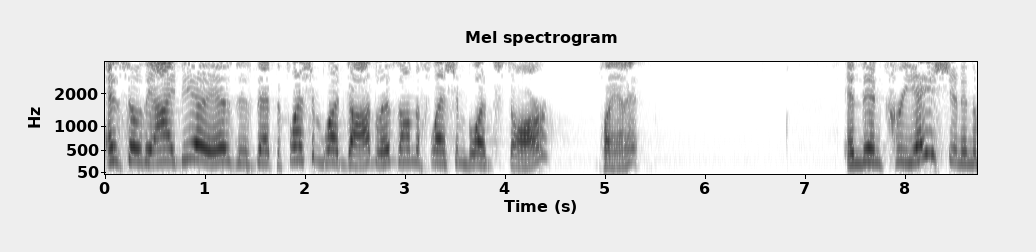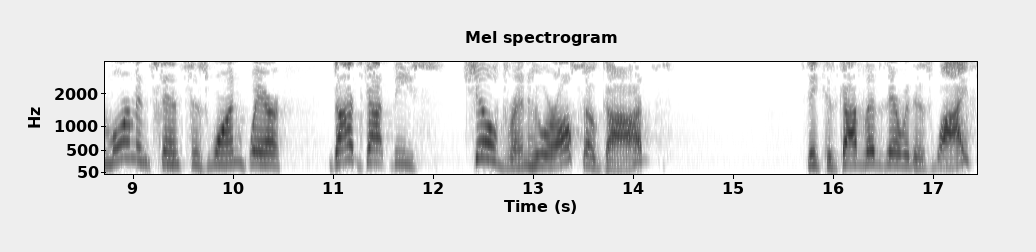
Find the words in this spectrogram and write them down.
And so the idea is, is that the flesh and blood God lives on the flesh and blood star planet. And then creation in the Mormon sense is one where God's got these children who are also God's. See, because God lives there with his wife.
